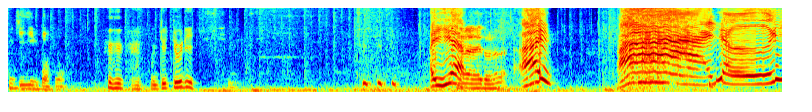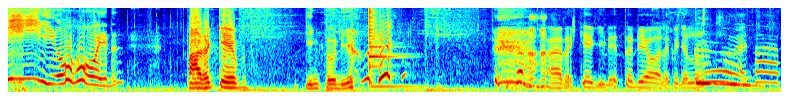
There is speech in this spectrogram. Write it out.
เมื่อกี้ยิงปอดลงมึงจุ๊จุ๊ดิไอ้เหี้ยอะไรตัวนั้นแหละไอ้ไอ้เย้ยโอ้โหปาทั้งเกม ยิงตัวเดียวปาทั้งเกมยิงได้ตัวเดียวอะแล้วกูจะรู้ไอ้สัส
